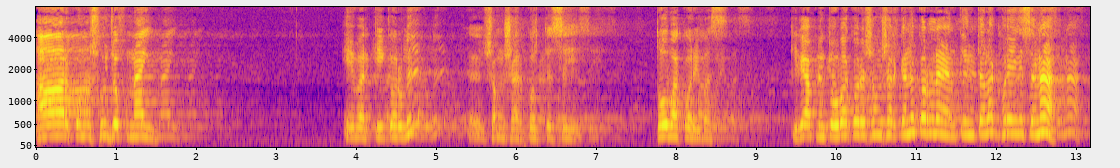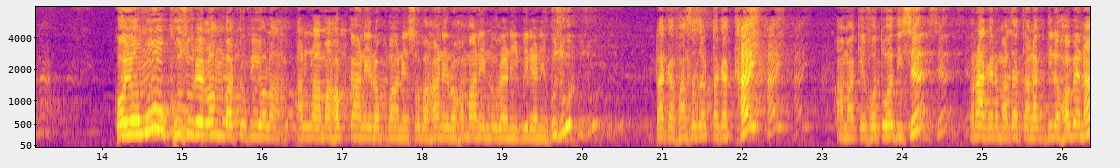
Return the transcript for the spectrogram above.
আর কোনো সুযোগ নাই। এবার কি করবে? সংসার করতেছে। তোবা করে বাস। কিরে, আপনি তোবা করে সংসার কেন করলেন? তিন তালাক হয়ে গেছে না? লম্বা হক্কানি রব্বানি নুরানি টাকা পাঁচ হাজার টাকা খাই। আমাকে দিছে। রাগের মাথায় তালাক দিলে হবে না,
